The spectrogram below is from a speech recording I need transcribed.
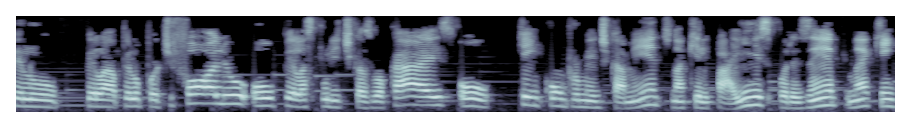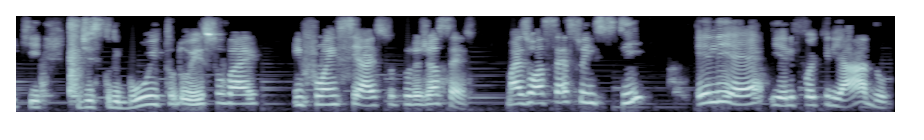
pelo, pela, pelo portfólio ou pelas políticas locais ou quem compra o medicamento naquele país, por exemplo, né, quem que distribui, tudo isso vai influenciar a estrutura de acesso. Mas o acesso em si, ele é e ele foi criado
